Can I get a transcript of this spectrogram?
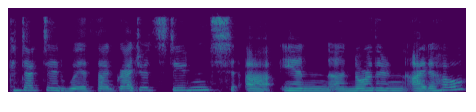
conducted with a graduate student uh, in uh, northern Idaho.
